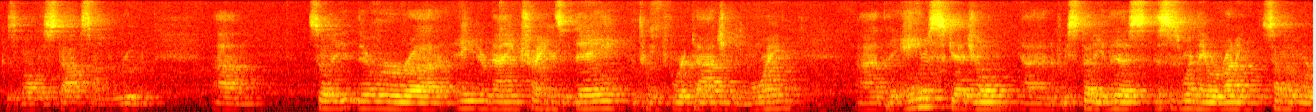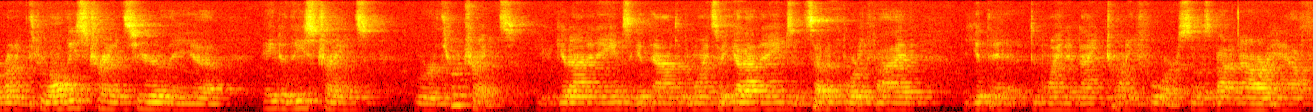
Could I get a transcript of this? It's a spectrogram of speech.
because of all the stops on the route. Um, so there were uh, eight or nine trains a day between Fort Dodge and Des Moines. Uh, the Ames schedule, uh, and if we study this, this is when they were running, some of them were running through all these trains here. The uh, eight of these trains were through trains. You could get on in Ames and get down to Des Moines. So you got on in Ames at 7.45, you get to Des Moines at 9.24. So it was about an hour and a half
